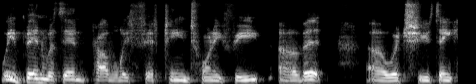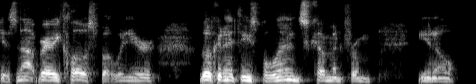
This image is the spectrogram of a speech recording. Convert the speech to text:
We've been within probably 15, 20 feet of it, uh, which you think is not very close. But when you're looking at these balloons coming from, you know,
